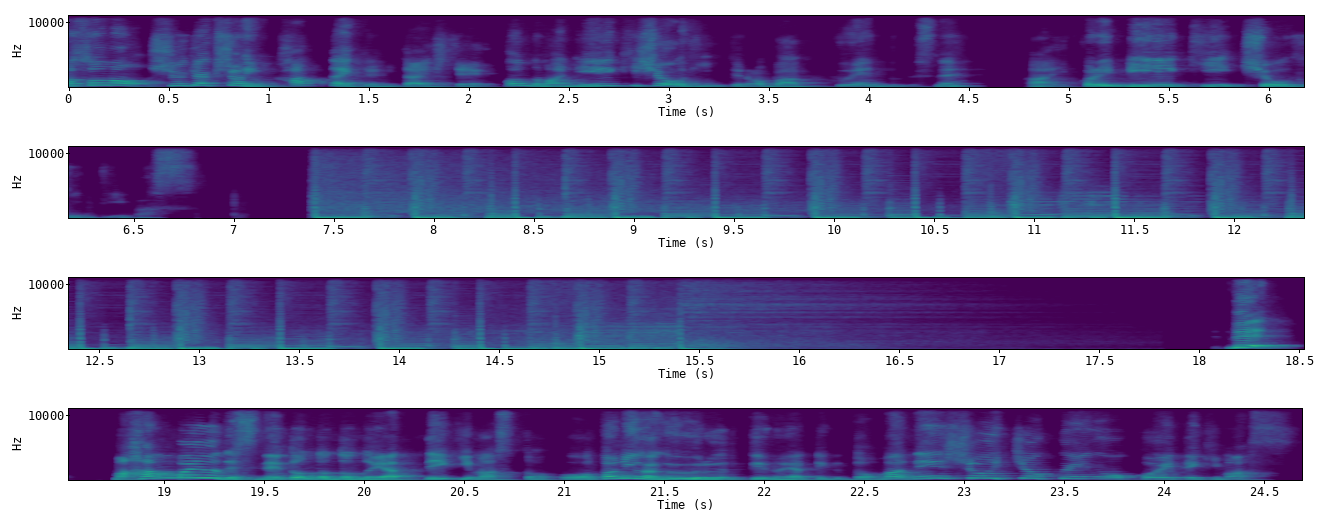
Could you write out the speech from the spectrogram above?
まあ、その集客商品買った人に対して、今度ま利益商品っていうのがバックエンドですね。はい。これ利益商品って言います。で、まあ、販売をですね、どんどんどんどんやっていきますと、とにかく売るっていうのをやっていくと、まあ、年商1億円を超えてきます。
